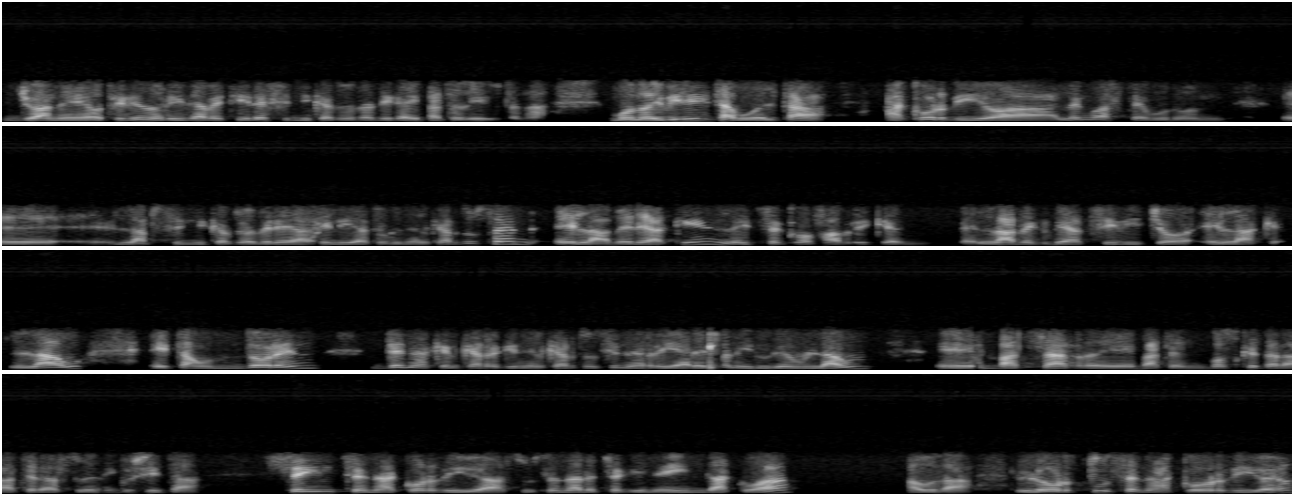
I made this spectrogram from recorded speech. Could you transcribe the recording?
joan eh otiren hori da beti ere sindikatuetatik aipatu dituzena. Bueno, ibilita buelta akordioa lengo asteburun eh lab sindikatu bere afiliatuekin elkartu zen, ela bereakin leitzeko fabriken labek behatzi ditxo elak lau eta ondoren denak elkarrekin elkartu zen herriaretan 300 laun e, batzar e, baten. Bozketara atera zuen ikusita zeintzen akordioa zuzendaretzekin egindakoa, hau da, lortu zen akordioa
